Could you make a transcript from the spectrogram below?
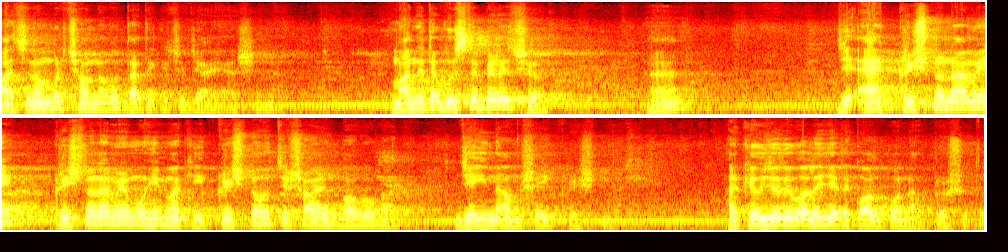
পাঁচ নম্বর, ছ নম্বর, তাতে কিছু যায় আসে না। মানেটা বুঝতে পেরেছ? হ্যাঁ? যে এক কৃষ্ণ নামে, কৃষ্ণ নামের মহিমা কি? কৃষ্ণ হচ্ছে স্বয়ং ভগবান, যেই নাম সেই কৃষ্ণ। আর কেউ যদি বলে যে এটা কল্পনা, প্রসূত।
